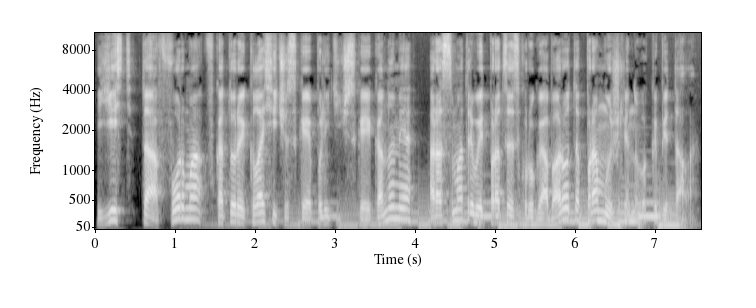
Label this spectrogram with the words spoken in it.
есть та форма, в которой классическая политическая экономия рассматривает процесс кругооборота промышленного капитала.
